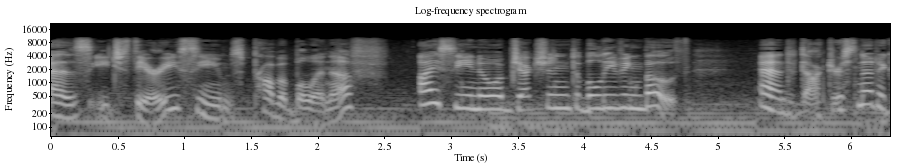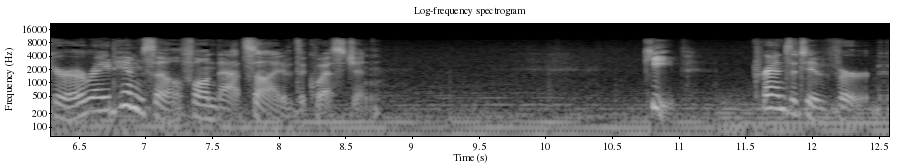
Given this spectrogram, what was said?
As each theory seems probable enough, I see no objection to believing both, and Dr. Snedeker arrayed himself on that side of the question. Keep, transitive verb.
